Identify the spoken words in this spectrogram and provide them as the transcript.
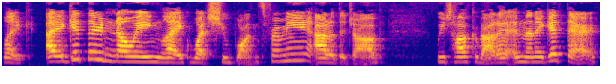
like I get there knowing like what she wants from me out of the job. We talk about it and then I get there.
